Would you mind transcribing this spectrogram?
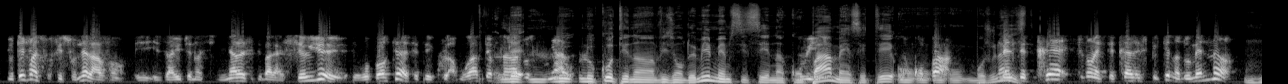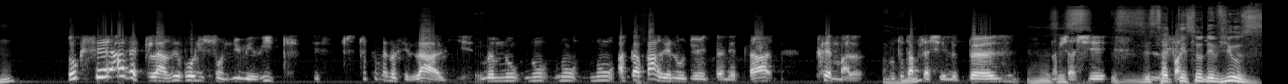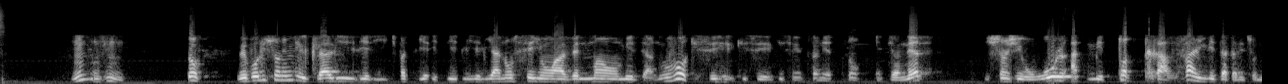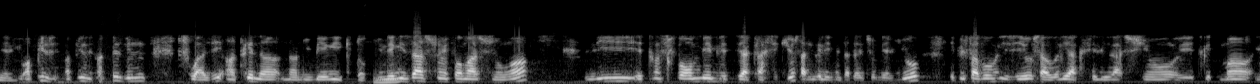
Ils étaient professionnels avant. Et Esaü était dans le signal, c'était pas sérieux. C'était reporter, c'était collaborateur dans Le, le côté dans Vision 2000, même si c'est dans compas, mais c'était un. Mais bon journaliste. très, c'était très respecté dans le domaine là. Mhm. Donc c'est avec la révolution numérique, tout maintenant c'est là lié. Même nous, nous, nous, nous accaparer nous de Internet là très mal. Nous tout Mhm. à chercher le buzz, Mhm. on a C'est cette question de views. Donc Revolusyon numerik la, li, li, li, li anonsè yon avènman an medya nouvo ki se, ki, se, ki se internet. Don, internet, mhm. li chanje rol ak metode travay medya tradisyonel yo. Anpil, anpil, anpil vin chwazi antre nan, nan numerik. Don, numerizasyon informasyon an, li transforme medya klasik yo, sa nou le medya tradisyonel yo, epi favorize yo sa wole akselerasyon, tretman,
